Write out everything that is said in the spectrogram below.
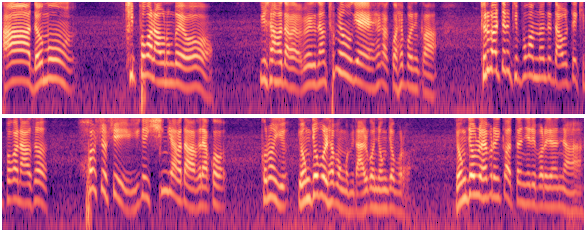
아 너무 기포가 나오는 거예요. 이상하다. 왜 그냥 투명하게 해갖고 해보니까 들어갈 때는 기포가 없는데 나올 때 기포가 나와서 할 수 없이 이게 신기하다. 그래갖고 요- 용접을 해본 겁니다. 알곤 용접으로. 용접을 해보니까 어떤 일이 벌어졌냐.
